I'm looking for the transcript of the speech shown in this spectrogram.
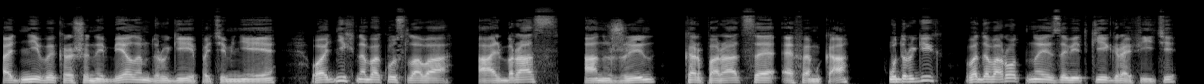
одни выкрашены белым, другие потемнее, у одних на боку слова «Альбрас», «Анжин», корпорация ФМК, у других водоворотные завитки граффити,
